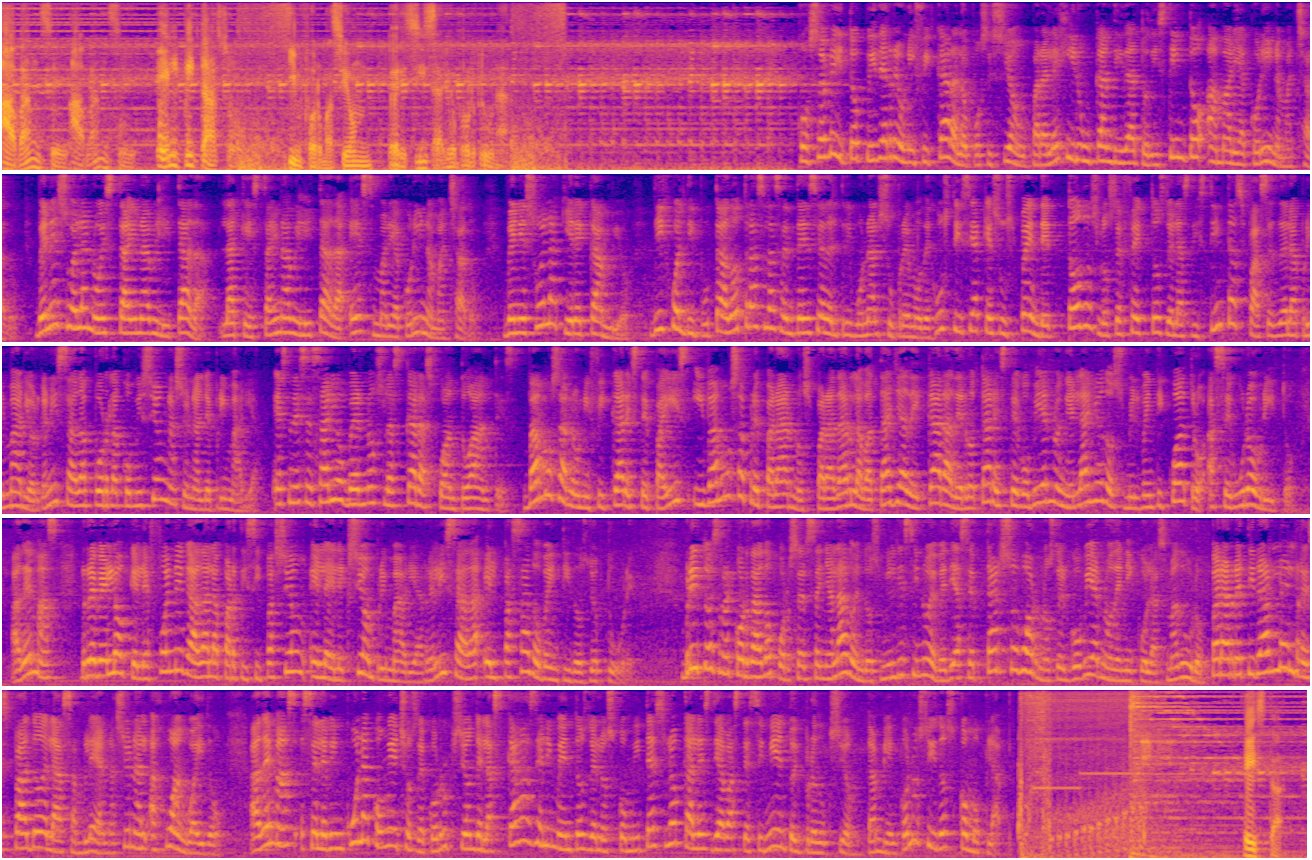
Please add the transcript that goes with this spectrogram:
Avance, avance. El pitazo. Información precisa y oportuna. José Brito pide reunificar a la oposición para elegir un candidato distinto a María Corina Machado. Venezuela no está inhabilitada, la que está inhabilitada es María Corina Machado. Venezuela quiere cambio, dijo el diputado tras la sentencia del Tribunal Supremo de Justicia que suspende todos los efectos de las distintas fases de la primaria organizada por la Comisión Nacional de Primaria. Es necesario vernos las caras cuanto antes. Vamos a reunificar este país y vamos a prepararnos para dar la batalla de cara a derrotar este gobierno en el año 2024, aseguró Brito. Además, reveló que le fue negada la participación en la elección primaria realizada el pasado 22 de octubre. Brito es recordado por ser señalado en 2019 de aceptar sobornos del gobierno de Nicolás Maduro para retirarle el respaldo de la Asamblea Nacional a Juan Guaidó. Además, se le vincula con hechos de corrupción de las cajas de alimentos de los comités locales de abastecimiento y producción, también conocidos como CLAP. Esta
